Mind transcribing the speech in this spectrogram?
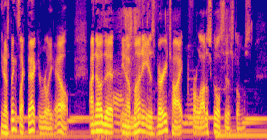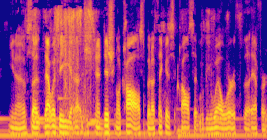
You know things like that can really help. I know that you know money is very tight for a lot of school systems you know, so that would be uh, just an additional cost, but I think it's a cost that would be well worth the effort.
